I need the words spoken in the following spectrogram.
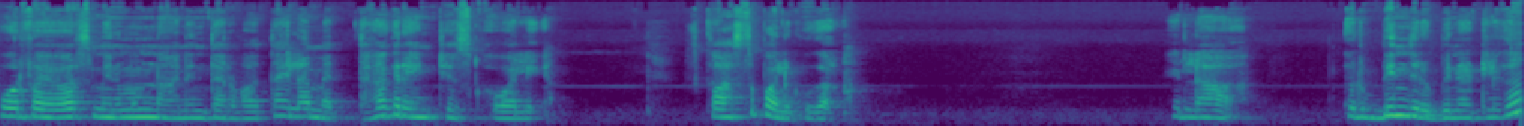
ఫోర్ ఫైవ్ అవర్స్ మినిమం నానిన తర్వాత ఇలా మెత్తగా గ్రైండ్ చేసుకోవాలి. కాస్త పలుకుగా. ఇలా రుబ్బింది రుబ్బినట్లుగా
